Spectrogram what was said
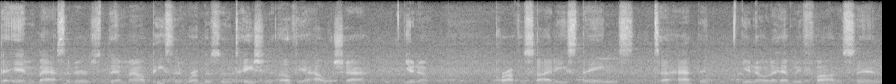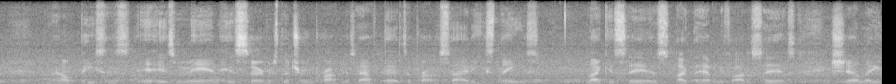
the ambassadors, the mouthpiece and representation of Yahweh Shai, you know, prophesy these things to happen. You know, the Heavenly Father sent mouthpieces and his men, his servants, the true prophets out there to prophesy these things. Like it says, like the Heavenly Father says, shall a,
